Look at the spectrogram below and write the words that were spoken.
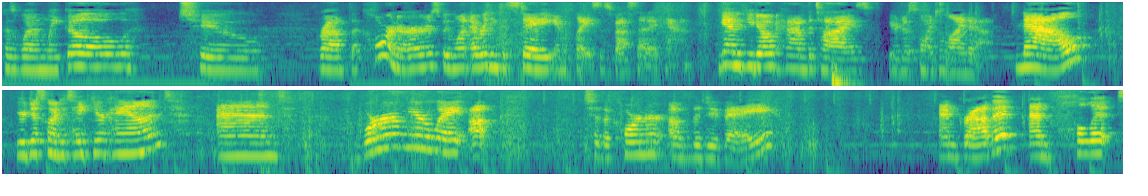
because when we go to grab the corners, we want everything to stay in place as best that it can. Again, if you don't have the ties, you're just going to line it up. Now, you're just going to take your hand and worm your way up to the corner of the duvet and grab it and pull it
